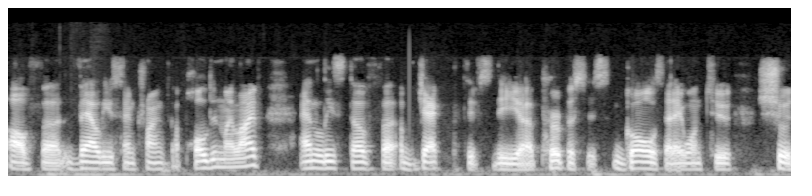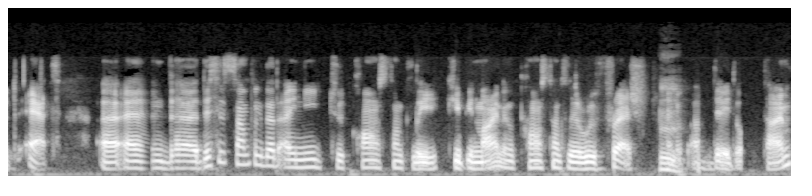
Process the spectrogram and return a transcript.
of uh, values I'm trying to uphold in my life and list of uh, objectives, the uh, purposes, goals that I want to shoot at. Uh, and uh, this is something that I need to constantly keep in mind and constantly refresh, mm. kind of update all the time.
